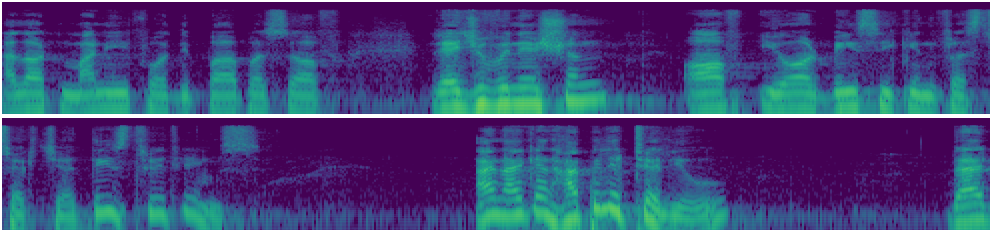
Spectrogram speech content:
allot money for the purpose of rejuvenation of your basic infrastructure. These three things. And I can happily tell you that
